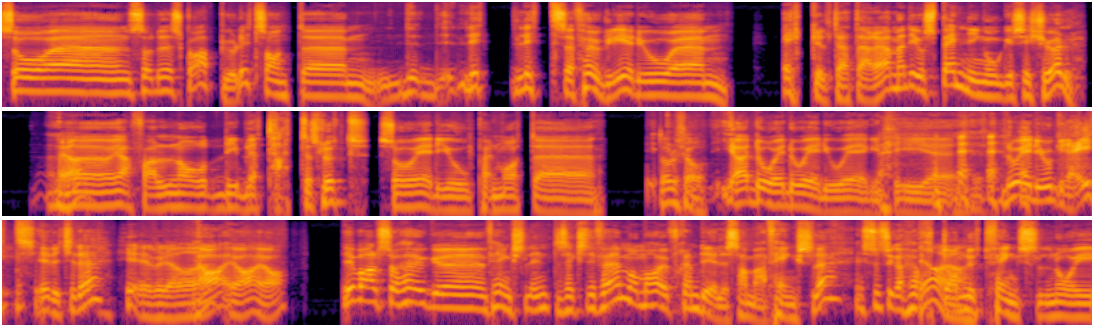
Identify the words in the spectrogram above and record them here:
Så, så det skaper jo litt sånt litt, litt Selvfølgelig er det jo ekkelt, dette her, men det er jo spenning òg i seg sjøl. Ja. Iallfall når de blir tatt til slutt, så er det jo på en måte Da er det show. Ja, da er, da er det jo egentlig eh, Da er det jo greit, er det ikke det? Jeg vil gjerne. Ja, ja, ja. Det var altså Hauge fengsel inntil 65, og vi har jo fremdeles samme fengselet. Jeg syns jeg har hørt Ja, ja. om nytt fengsel nå i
